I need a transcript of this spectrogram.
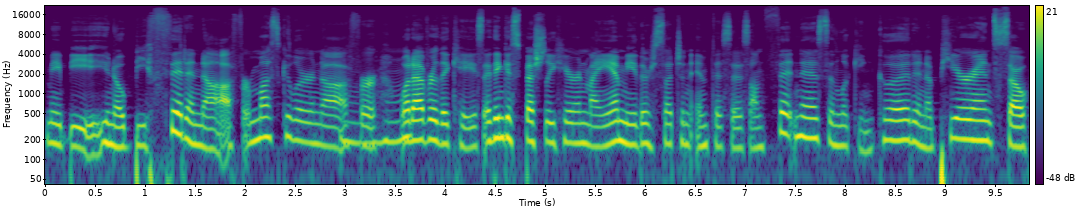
maybe, you know, be fit enough or muscular enough mm-hmm. or whatever the case. I think, especially here in Miami, there's such an emphasis on fitness and looking good and appearance. So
